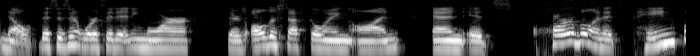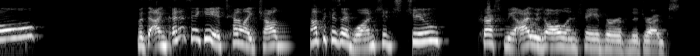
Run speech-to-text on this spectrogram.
no, this isn't worth it anymore. There's all this stuff going on and it's horrible and it's painful. But I'm kind of thinking it's kind of like child, not because I wanted to. Trust me, I was all in favor of the drugs.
